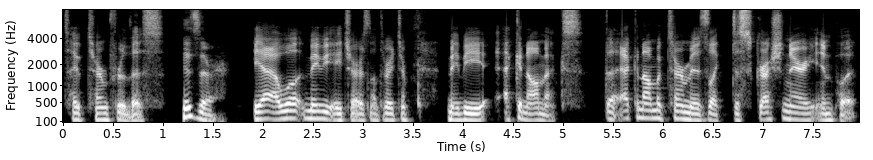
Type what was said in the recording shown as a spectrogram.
type term for this. Is there? Yeah, well, maybe HR is not the right term. Maybe economics. The economic term is like discretionary input.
